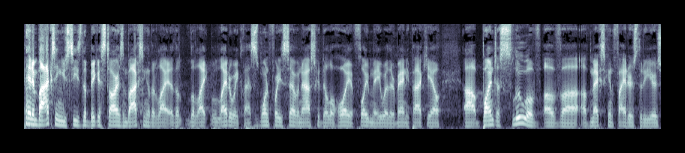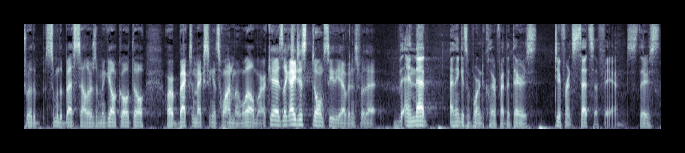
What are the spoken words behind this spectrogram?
and in boxing, you see the biggest stars in boxing of the, light, the, the light, lighter weight classes: 147, Oscar De La Hoya, Floyd Mayweather, Manny Pacquiao, a uh, bunch, a slew of of, uh, of Mexican fighters through the years who are the, some of the best sellers, of Miguel Cotto, or back to Mexicans, Juan Manuel Marquez. Like, I just don't see the evidence for that. and that I think it's important to clarify that there's different sets of fans. There's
